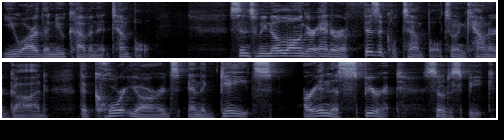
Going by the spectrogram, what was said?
You are the new covenant temple. Since we no longer enter a physical temple to encounter God, the courtyards and the gates are in the spirit, so to speak.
